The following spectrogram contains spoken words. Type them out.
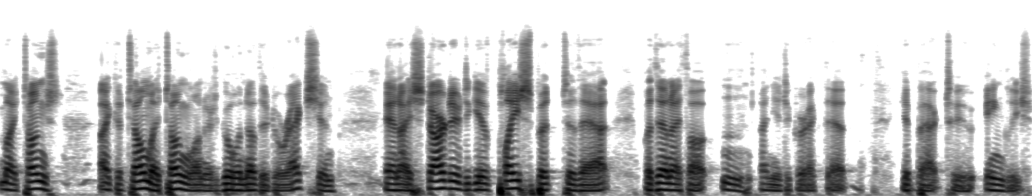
my tongue, I could tell my tongue wanted to go another direction. And I started to give placement to that. But then I thought, mm, I need to correct that, get back to English.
